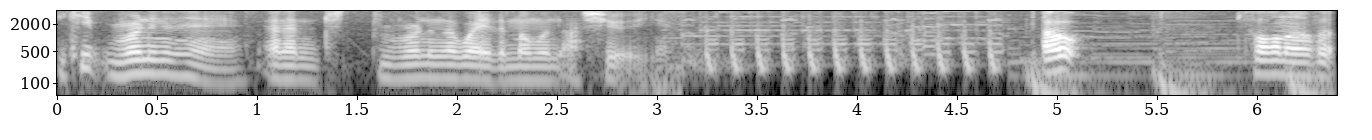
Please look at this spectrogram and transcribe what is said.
You keep running in here, and then just running away the moment I shoot at you. Oh! Fallen over.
